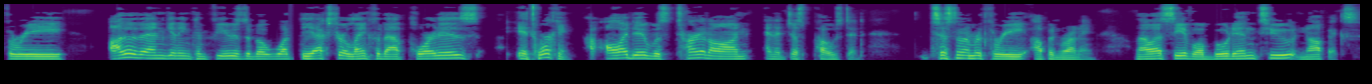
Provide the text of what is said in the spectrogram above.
three, other than getting confused about what the extra length of that port is, it's working. All I did was turn it on and it just posted. System number three up and running. Now let's see if we'll boot into Knoppix.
